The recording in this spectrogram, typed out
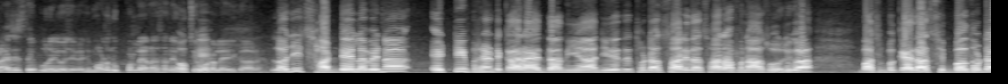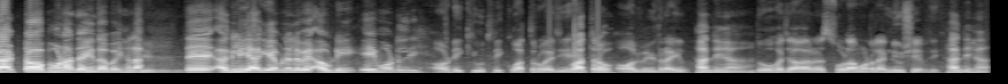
ਫਾਈਨਾਂਸ ਇਸ ਤੇ ਪੂਰਾ ਹੀ ਹੋ ਜਾਏਗਾ ਜੀ। ਮਾਡਲ ਉੱਪਰ ਲੈਣਾ ਸਾਰੇ ਉੱਚੇ ਮਾਡਲ ਹੈ ਜੀ ਕਾਰ। ਲਓ ਜੀ ਸਾਡੇ ਲਵੇ ਨਾ 80% ਕਾਰਾਂ ਇਦਾਂ ਦੀਆਂ ਜਿਹਦੇ ਤੇ ਤੁਹਾਡਾ ਸਾਰੇ ਦਾ ਸਾਰਾ ਫਾਈਨਾਂਸ ਹੋ ਜਾਊਗਾ। ਬਸ ਬਕਾਇਦਾ ਸਿਬਲ ਤੁਹਾਡਾ ਟੌਪ ਹੋਣਾ ਚਾਹੀਦਾ ਬਾਈ ਹਨਾ? ਤੇ ਅਗਲੀ ਆ ਗਈ ਆਪਣੇ ਲਵੇ ਆਡੀ ਇਹ ਮਾਡਲ ਜੀ। Audi Q3 Quattro ਹੈ ਜੀ ਇਹ। ਕੁਆਤਰੋ ਆਲ ਵੀਲ ਡਰਾਈਵ ਹਾਂਜੀ ਹਾਂ। 2016 ਮਾਡਲ ਹੈ ਨਿਊ ਸ਼ੇਪ ਦੀ। ਹਾਂਜੀ ਹਾਂ।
